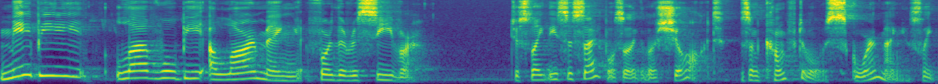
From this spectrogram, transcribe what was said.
Maybe love will be alarming for the receiver. Just like these disciples, like they were shocked. It's uncomfortable, it's squirming. It's like,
